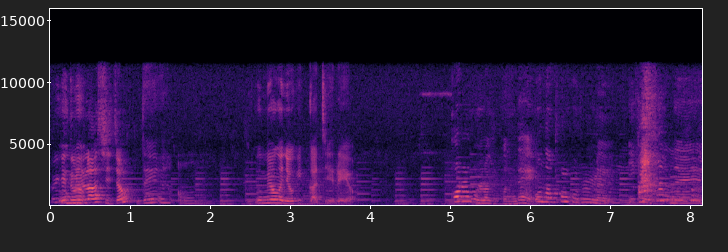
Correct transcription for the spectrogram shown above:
왜 이렇게 음영- 놀라시죠? 네, 어. 음영은 여기까지래요. 펄을 골라줄 건데 어, 나 펄 고를래. 이게 예쁘네.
